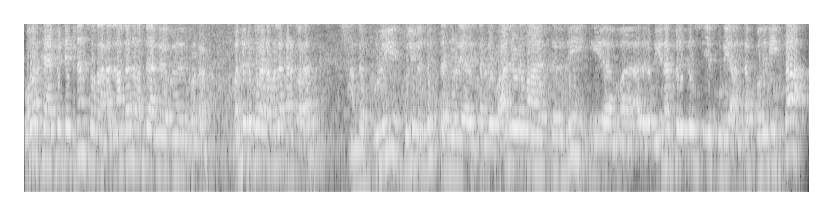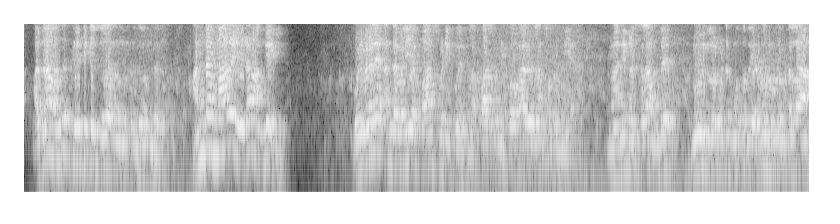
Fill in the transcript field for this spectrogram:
போர் ஹேபிடேட் தான் சொல்றாங்க. அதனால தானே வந்து அங்க இது பண்றாங்க. வந்துட்டு போற இடமெல்லாம் கணக்கு வராதுங்க அந்த புலி புலி வந்து தன்னுடைய அதை தன்னுடைய வாழ்விடமாக கருதி அது இனப்பெருக்கம் செய்யக்கூடிய அந்த பகுதியை தான் அதுதான் வந்து கிரிட்டிக்கல் ஜோன் ஜோன் அந்த மாதிரி இடம் அங்கே இல்லை. ஒருவேளை அந்த வழியா பாஸ் பண்ணி போயிருக்கலாம். பாஸ் பண்ணி போகாததெல்லாம் சொல்ல முடியாது. அனிமல்ஸ் எல்லாம் வந்து நூறு கிலோமீட்டர் நூற்றம்பது இருநூறு கிலோமீட்டர் எல்லாம்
